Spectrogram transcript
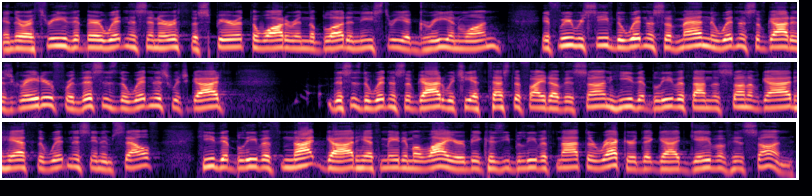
And there are three that bear witness in earth the Spirit, the water, and the blood, and these three agree in one. If we receive the witness of men, the witness of God is greater, for this is the witness which God this is the witness of God which he hath testified of his Son. He that believeth on the Son of God hath the witness in himself. He that believeth not God hath made him a liar, because he believeth not the record that God gave of his Son.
